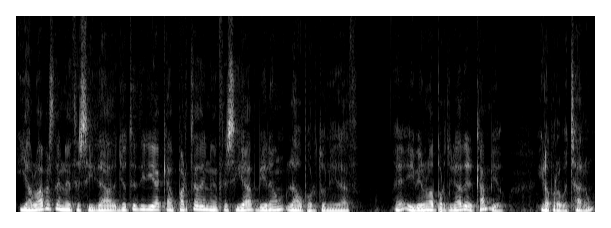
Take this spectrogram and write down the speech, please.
y hablabas de necesidad, yo te diría que aparte de necesidad vieron la oportunidad, ¿eh? y vieron la oportunidad del cambio, y lo aprovecharon.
